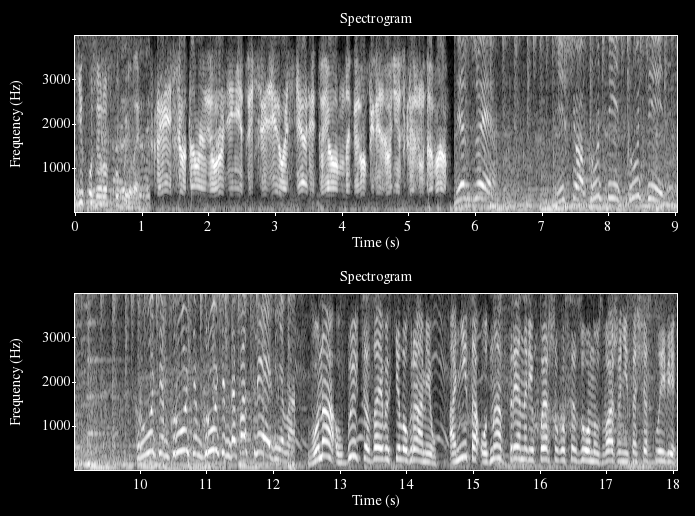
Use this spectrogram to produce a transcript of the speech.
їх уже розкупили. Скорее всего, там вроде нет. Если резерва сняли, то я вам наберу, перезвоню, скажу. Добро? Держи. Еще крутить, крутить. Крутим, крутим, крутим до последнего. Вона вбивця зайвих кілограмів. Аніта одна з тренерів першого сезону, зважені та щасливі.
